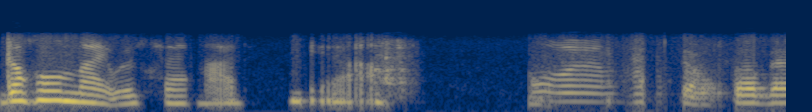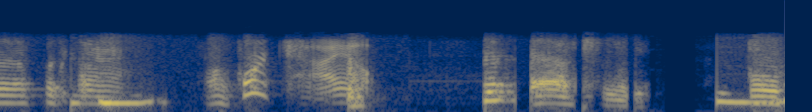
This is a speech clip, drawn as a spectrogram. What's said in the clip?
the whole night was sad. Yeah. Well, um, I feel so bad for Kyle. Oh, poor Kyle. Ashley. Oh,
